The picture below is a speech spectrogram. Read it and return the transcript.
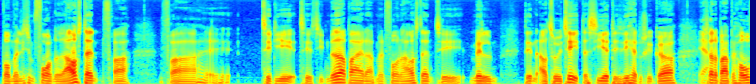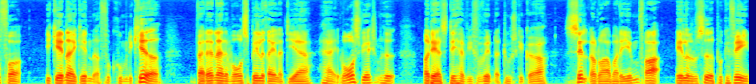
hvor man ligesom får noget afstand fra, fra øh, til, de, til sine medarbejdere, man får en afstand til mellem den autoritet, der siger, at det er det her, du skal gøre. Ja. Ja. Så er der bare behov for igen og igen at få kommunikeret, hvordan er det vores spilleregler, de er her i vores virksomhed, og det er altså det her, vi forventer, du skal gøre, selv når du arbejder hjemmefra, eller du sidder på caféen,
